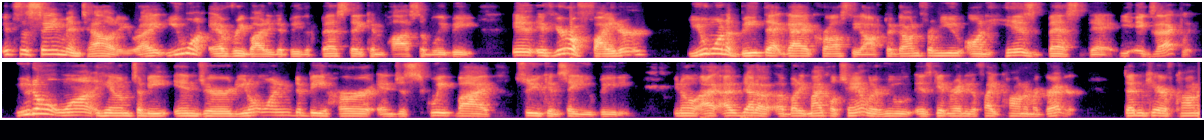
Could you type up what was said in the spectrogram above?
It's the same mentality, right? You want everybody to be the best they can possibly be. If, if you're a fighter, you want to beat that guy across the octagon from you on his best day. Exactly. You don't want him to be injured. You don't want him to be hurt and just squeak by so you can say you beat him. You know, I, I've got a, a buddy, Michael Chandler, who is getting ready to fight Conor McGregor. Doesn't care if Conor's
